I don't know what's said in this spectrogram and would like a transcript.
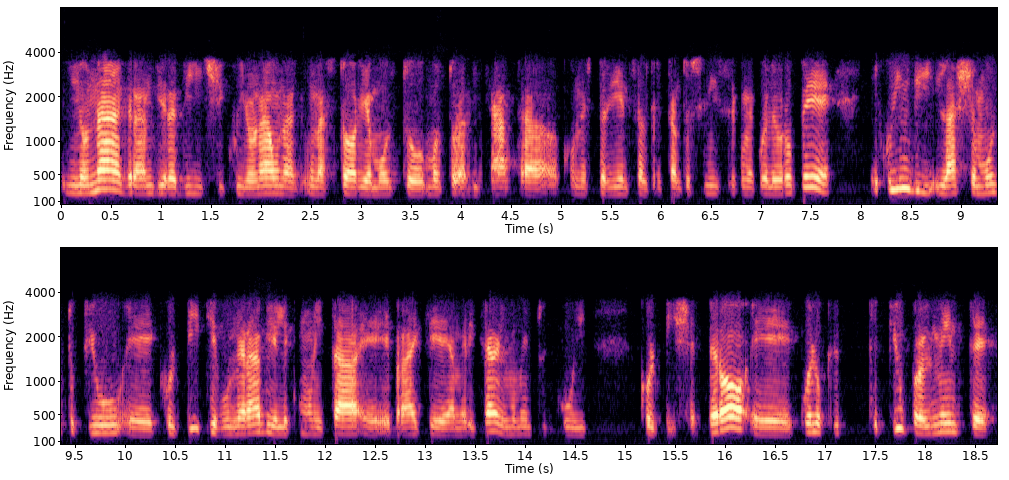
non ha grandi radici qui, non ha una, una storia molto, molto, radicata con esperienze altrettanto sinistre come quelle europee e quindi lascia molto più eh, colpiti e vulnerabili le comunità eh, ebraiche americane nel momento in cui colpisce. Però eh, quello che, che, più probabilmente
